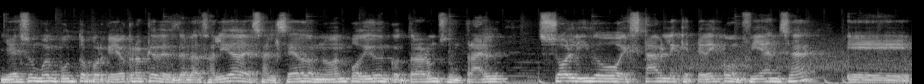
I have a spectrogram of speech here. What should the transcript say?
Y es un buen punto, porque yo creo que desde la salida de Salcedo no han podido encontrar un central sólido, estable, que te dé confianza. Eh,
